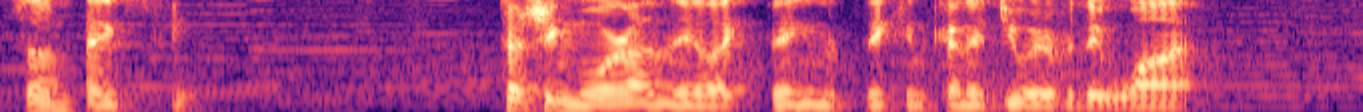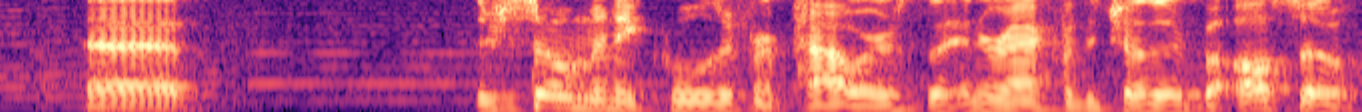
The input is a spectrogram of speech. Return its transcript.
some things, touching more on the like thing that they can kind of do whatever they want. Uh, there's so many cool different powers that interact with each other, but also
